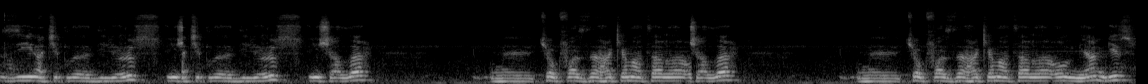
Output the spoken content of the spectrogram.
zihin açıklığı diliyoruz. Açıklığı diliyoruz. İnşallah e, çok fazla hakem hatalar inşallah e, çok fazla hakem hatalar olmayan bir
